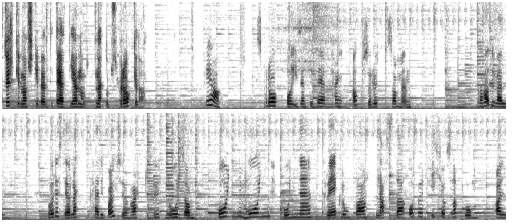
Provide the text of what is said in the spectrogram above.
styrke norsk identitet gjennom nettopp språket, da. Ja. Språk og identitet henger absolutt sammen. Hva hadde vel vår dialekt her i Balsfjorden vært uten ord som hund, munn, kunne, treklumper, lester, og for ikke å snakke om all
